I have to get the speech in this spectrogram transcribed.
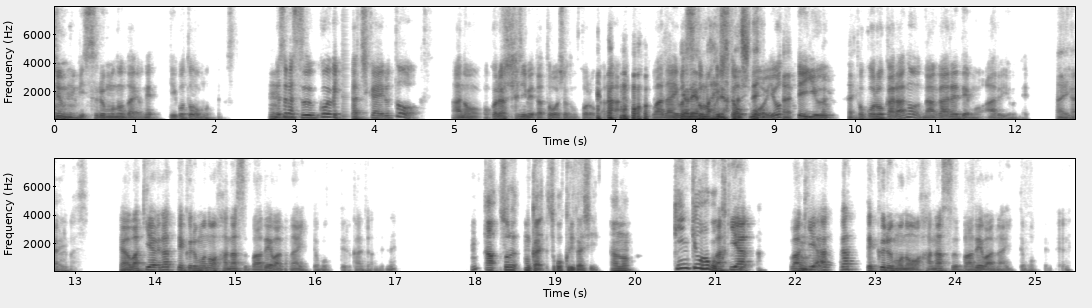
準備するものだよねっていうことを思ってます。で、それはすごい立ち返ると、あの、これを始めた当初の頃から、話題はストックしておこうよっていはいうはいところからの流れでもあるよねはいはい。だから湧き上がってくるものを話す場ではないって思ってる感じなんでね。んあ、それ、もう一回、そこ繰り返し。あの、近況報告。湧きや湧き上がってくるものを話す場ではないって思ってるんだよね。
